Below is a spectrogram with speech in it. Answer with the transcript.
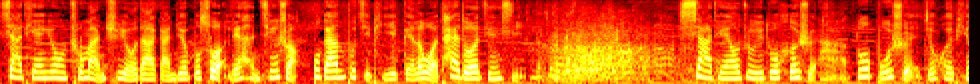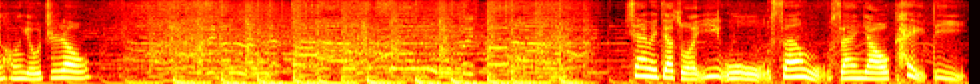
夏天用除螨去油的感觉不错，脸很清爽，不干不起皮，给了我太多惊喜。夏天要注意多喝水啊，多补水就会平衡油脂哦。下一位叫做一五五三五三幺 K D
